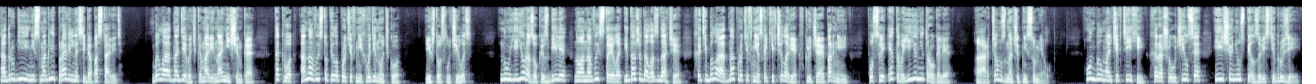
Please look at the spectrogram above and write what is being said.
а другие не смогли правильно себя поставить. Была одна девочка, Марина Онищенко. Так вот, она выступила против них в одиночку. И что случилось? Ну, ее разок избили, но она выстояла и даже дала сдачи, хоть и была одна против нескольких человек, включая парней. После этого ее не трогали. А Артем, значит, не сумел. Он был мальчик тихий, хорошо учился и еще не успел завести друзей.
